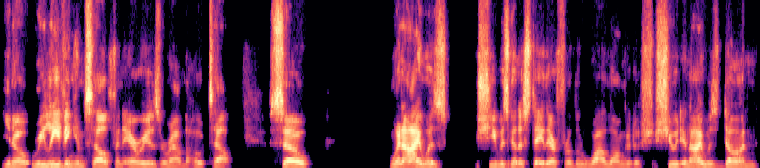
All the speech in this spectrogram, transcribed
you know relieving himself in areas around the hotel. So when I was she was going to stay there for a little while longer to sh- shoot, and I was done.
